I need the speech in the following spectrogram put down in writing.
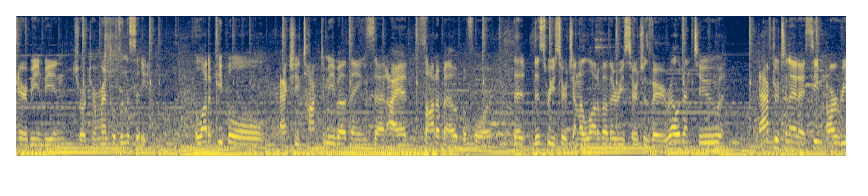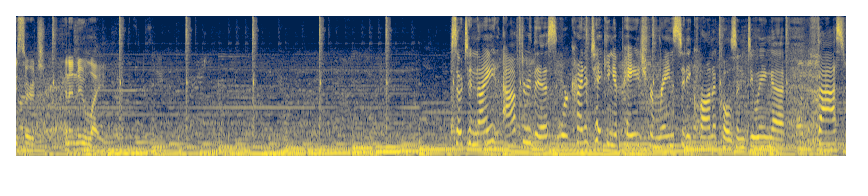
Airbnb and short-term rentals in the city. A lot of people actually talk to me about things that I had thought about before that this research and a lot of other research is very relevant to. After tonight, I see our research in a new light. So tonight, after this, we're kind of taking a page from Rain City Chronicles and doing a fast,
